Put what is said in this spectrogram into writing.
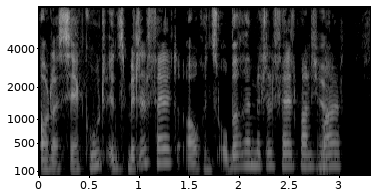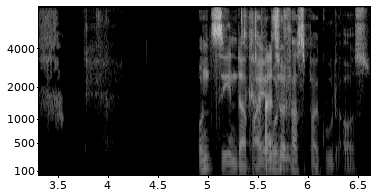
oder sehr gut ins Mittelfeld, auch ins obere Mittelfeld manchmal. Und sehen dabei Also- unfassbar gut aus.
